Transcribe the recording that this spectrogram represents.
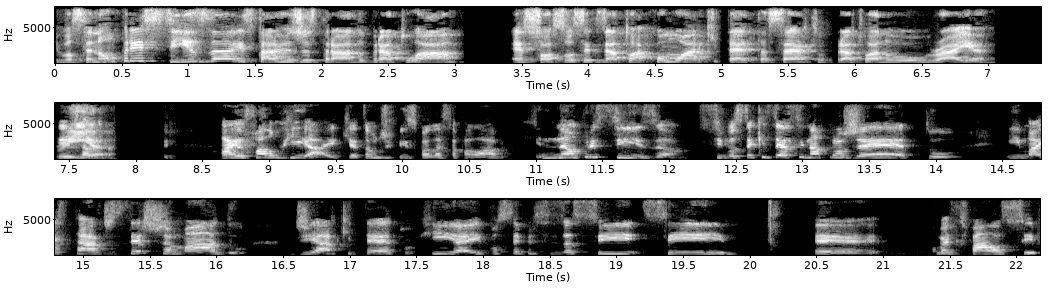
E você não precisa estar registrado para atuar é só se você quiser atuar como arquiteta, certo? Para atuar no RIA. RIA. Ah, eu falo RIA, que é tão difícil falar essa palavra. Não precisa. Se você quiser assinar projeto e mais tarde ser chamado de arquiteto aqui, aí você precisa se, se é, como é que fala? Se,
